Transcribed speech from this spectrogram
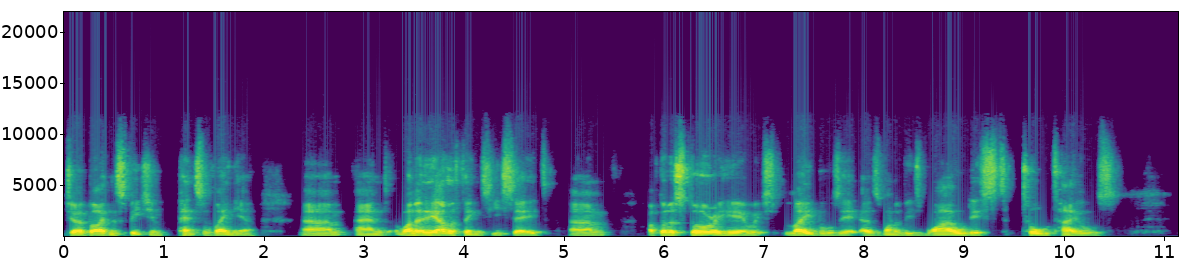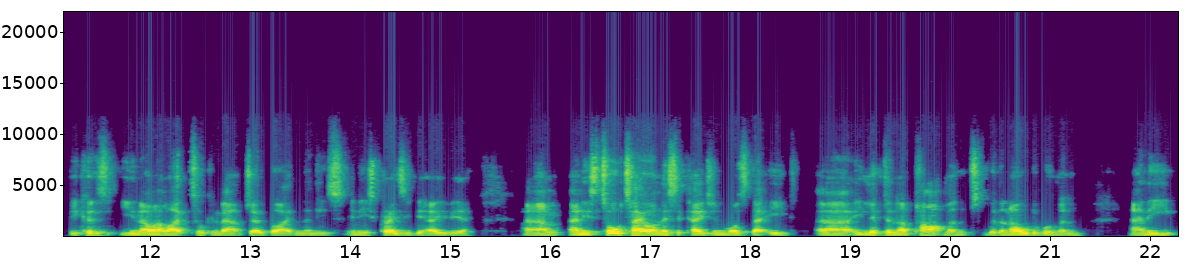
Joe Biden's speech in Pennsylvania, um, and one of the other things he said. Um, I've got a story here which labels it as one of his wildest tall tales, because you know I like talking about Joe Biden and his in his crazy behaviour. Um, and his tall tale on this occasion was that he uh, he lived in an apartment with an older woman, and he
